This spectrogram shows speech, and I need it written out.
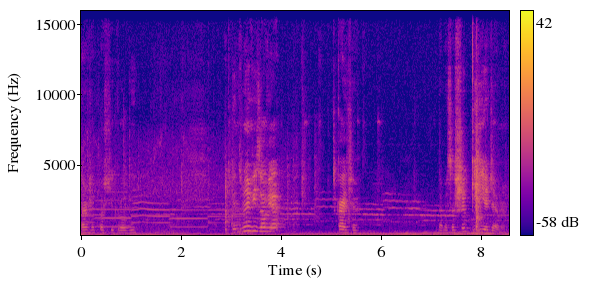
Także pościg robi. Więc my widzowie. Czekajcie. Damy sobie szybki i jedziemy.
